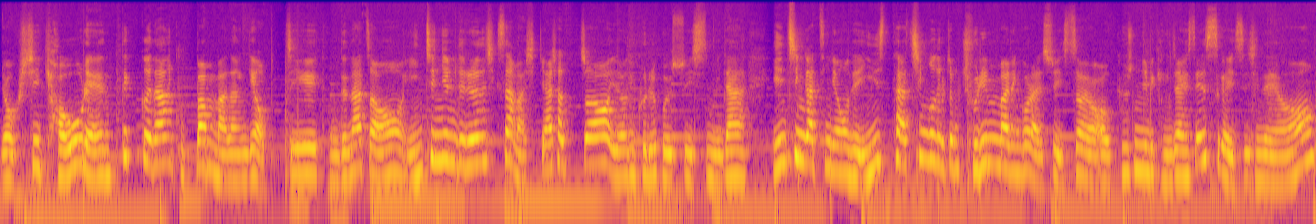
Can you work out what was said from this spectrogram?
역시 겨울엔 뜨끈한 국밥만한 게 없지 든든하죠. 인치님들은 식사 맛있게 하셨죠? 이런 글을 볼 수 있습니다. 인친 같은 경우는 인스타 친구들 좀 줄임말인 걸 알 수 있어요. 어, 교수님이 굉장히 센스가 있으시네요.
